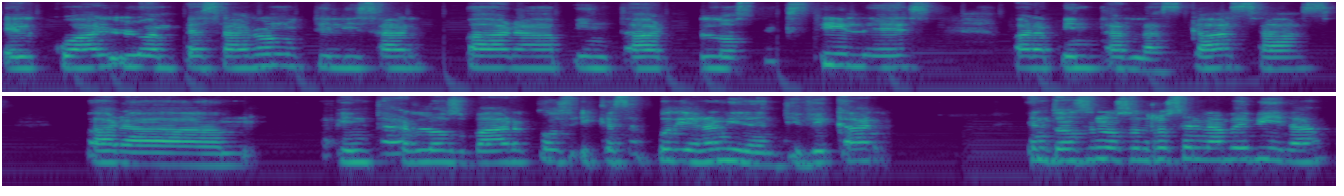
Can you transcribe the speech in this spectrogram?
el cual lo empezaron a utilizar para pintar los textiles, para pintar las casas, para mm, pintar los barcos y que se pudieran identificar. Entonces nosotros en la bebida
